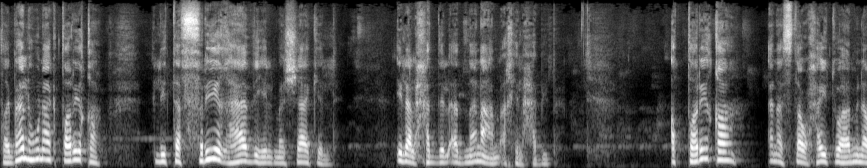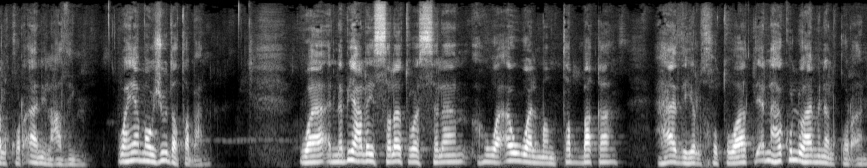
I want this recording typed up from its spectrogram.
طيب هل هناك طريقة لتفريغ هذه المشاكل إلى الحد الأدنى؟ نعم أخي الحبيب. الطريقة أنا استوحيتها من القرآن العظيم وهي موجودة طبعا. والنبي عليه الصلاة والسلام هو أول من طبق هذه الخطوات لأنها كلها من القرآن.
